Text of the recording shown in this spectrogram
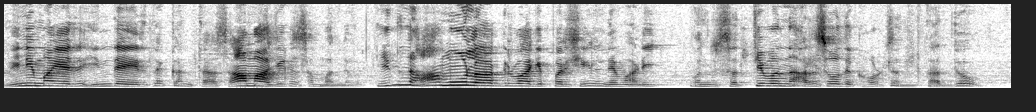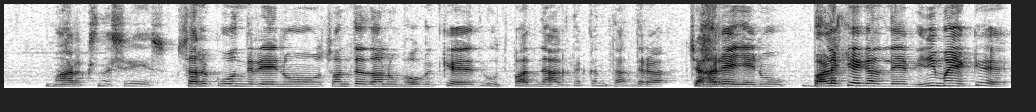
ವಿನಿಮಯದ ಹಿಂದೆ ಇರತಕ್ಕಂಥ ಸಾಮಾಜಿಕ ಸಂಬಂಧಗಳು. ಇದನ್ನ ಆಮೂಲಾಗ್ರವಾಗಿ ಪರಿಶೀಲನೆ ಮಾಡಿ ಒಂದು ಸತ್ಯವನ್ನು ಅರಸೋದಕ್ಕೆ ಹೊರಟಂಥದ್ದು ಮಾರ್ಕ್ಸ್ನ ಶ್ರೇಯಸ್ಸು. ಸರಕು ಅಂದ್ರೇನು ಸ್ವಂತದ ಅನುಭೋಗಕ್ಕೆ ಉತ್ಪಾದನೆ ಆಗ್ತಕ್ಕಂಥದ್ದರ ಚಹರೆ ಏನು? ಬಳಕೆಗಲ್ಲದೆ ವಿನಿಮಯಕ್ಕೆ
